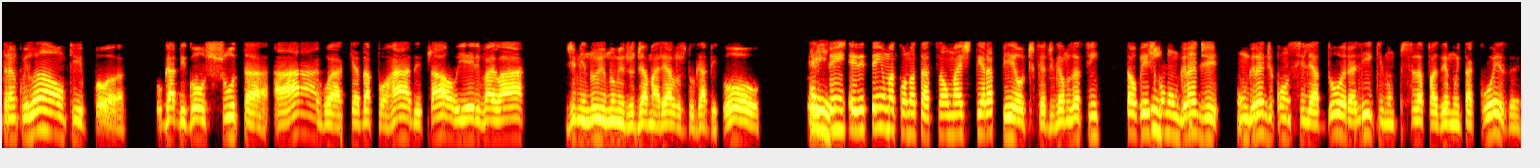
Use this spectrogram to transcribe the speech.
tranquilão que pô, o Gabigol chuta a água, quer dar porrada e tal, e ele vai lá diminui o número de amarelos do Gabigol. É ele, tem, ele tem uma conotação mais terapêutica, digamos assim, talvez Sim. como um grande, um grande conciliador ali, que não precisa fazer muita coisa,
